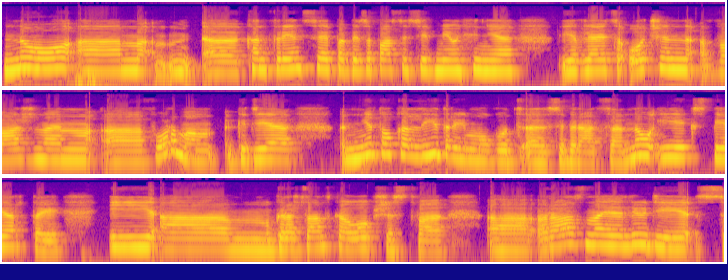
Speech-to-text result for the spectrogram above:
Но э, конференция по безопасности в Мюнхене является очень важным форумом, где не только лидеры могут э, собираться, но и эксперты, и э, гражданское общество, э, разные люди с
